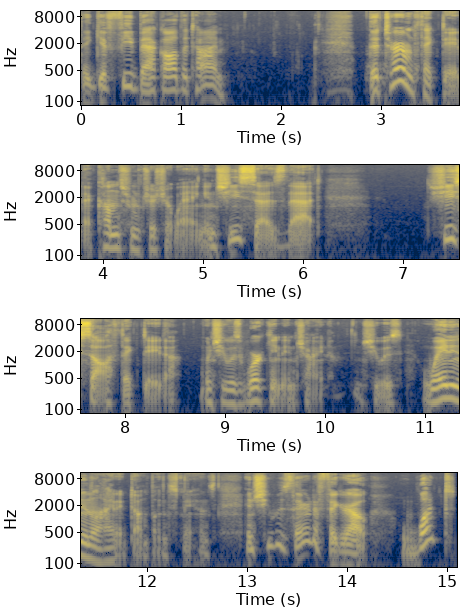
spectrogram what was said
they give feedback all the time. The term thick data comes from Tricia Wang, and she says that she saw thick data when she was working in China. She was waiting in line at dumpling stands, and she was there to figure out what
